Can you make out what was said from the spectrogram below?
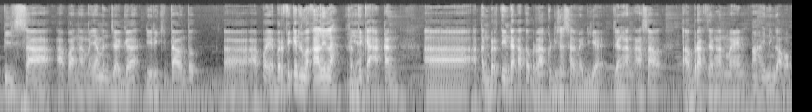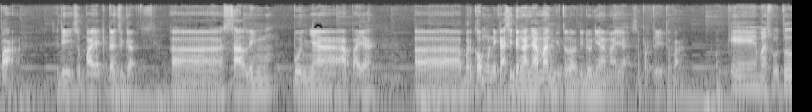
bisa apa namanya menjaga diri kita untuk eh, apa ya berpikir dua kali lah ketika akan eh, akan bertindak atau berlaku di sosial media jangan asal tabrak jangan main ah ini nggak apa-apa jadi supaya kita juga eh, saling punya apa ya eh, berkomunikasi dengan nyaman gitu loh di dunia maya seperti itu pak Oke, Mas Putu,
